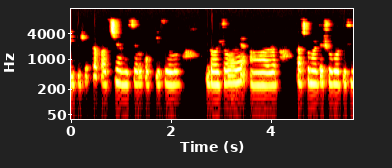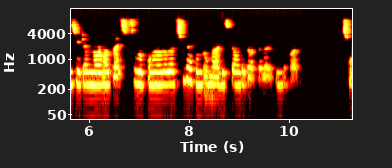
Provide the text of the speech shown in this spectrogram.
এই টি শার্টটা পাচ্ছি। আমি সেল করতেছি হলো দশ ডলারে আর কাস্টমারদের শো করতেছি যেটা নর্মাল প্রাইস ছিল পনেরো ডলার ছিল, এখন তোমরা ডিসকাউন্টে দশ ডলার কিনতে পারবে আচ্ছা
